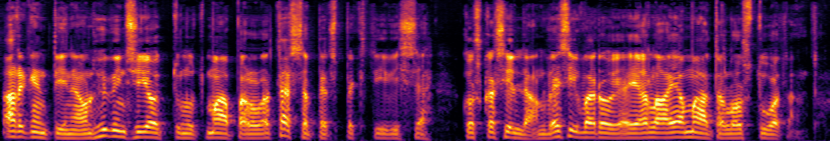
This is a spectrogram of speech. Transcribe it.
Argentiina on hyvin sijoittunut maapallolla tässä perspektiivissä, koska sillä on vesivaroja ja laaja maataloustuotanto.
